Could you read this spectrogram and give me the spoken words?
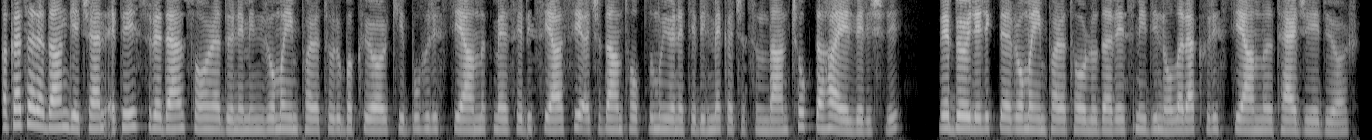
Fakat aradan geçen epey süreden sonra dönemin Roma İmparatoru bakıyor ki bu Hristiyanlık mezhebi siyasi açıdan toplumu yönetebilmek açısından çok daha elverişli, ve böylelikle Roma İmparatorluğu da resmi din olarak Hristiyanlığı tercih ediyor.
